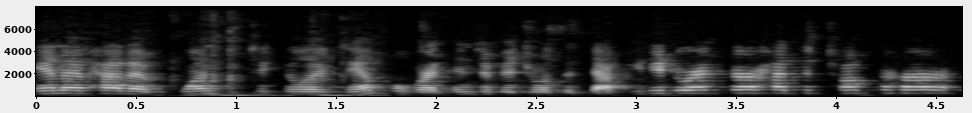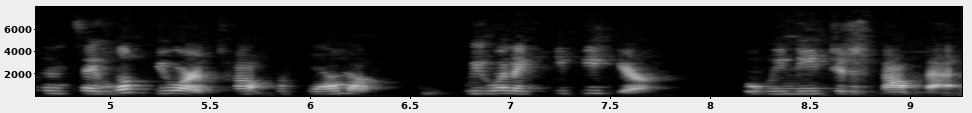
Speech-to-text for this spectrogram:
And I've had a one particular example where an individual as a deputy director had to talk to her and say, look, you are a top performer. We want to keep you here, but we need you to stop that.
